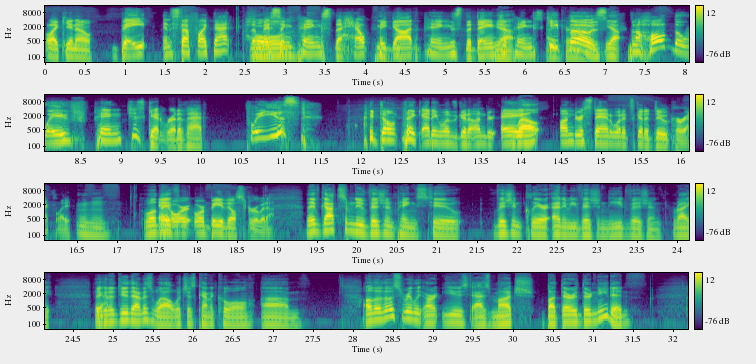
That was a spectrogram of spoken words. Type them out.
like you know bait and stuff like that. The missing pings, the help me God pings, the danger Yeah, pings. Keep those. Yeah, The hold the wave ping, just get rid of that, please. I don't think anyone's gonna under a well, understand what it's gonna do correctly, Mm-hmm. well, they or or b they'll screw it up. they've got some new vision pings too. Vision clear, enemy vision, need vision. Right? They're Yeah. gonna do that as well, which is kind of cool. Um, although those really aren't used as much, but they're they're needed.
